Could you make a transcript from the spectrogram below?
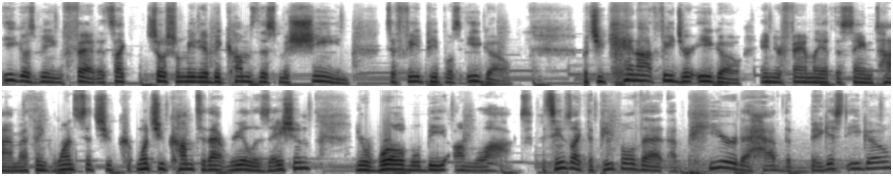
egos being fed. It's like social media becomes this machine to feed people's ego but you cannot feed your ego and your family at the same time. I think once that you once you come to that realization, your world will be unlocked. It seems like the people that appear to have the biggest ego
